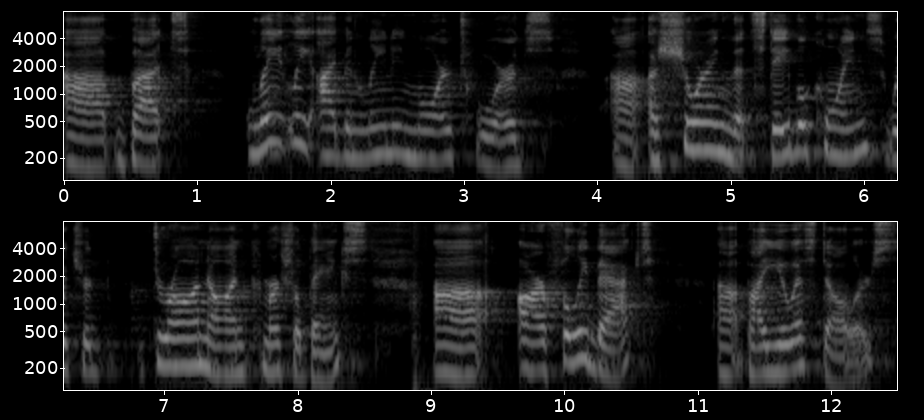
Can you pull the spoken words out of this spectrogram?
Uh, but lately, I've been leaning more towards uh, assuring that stable coins, which are drawn on commercial banks, uh, are fully backed uh, by US dollars.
